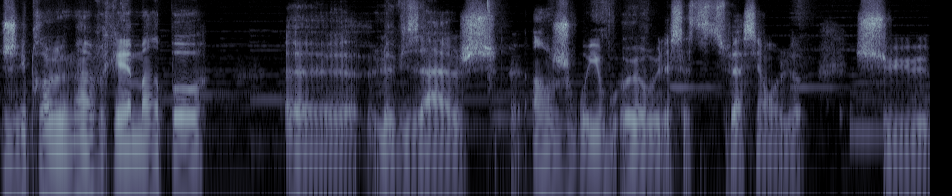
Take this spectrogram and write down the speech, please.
J'ai probablement vraiment pas euh, le visage euh, enjoué ou heureux de cette situation-là. Je suis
